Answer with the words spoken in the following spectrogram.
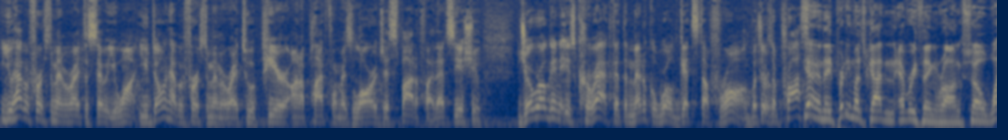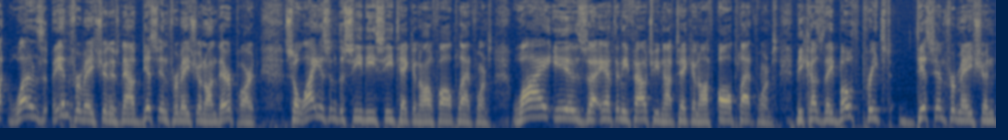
You have a First Amendment right to say what you want. You don't have a First Amendment right to appear on a platform as large as Spotify. That's the issue. Joe Rogan is correct that the medical world gets stuff wrong, but there's a process. Yeah, and they've pretty much gotten everything wrong. So what was information is now disinformation on their part. So why isn't the CDC taken off all platforms? Why is uh, Anthony Fauci not taken off all platforms? Because they both preached disinformation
